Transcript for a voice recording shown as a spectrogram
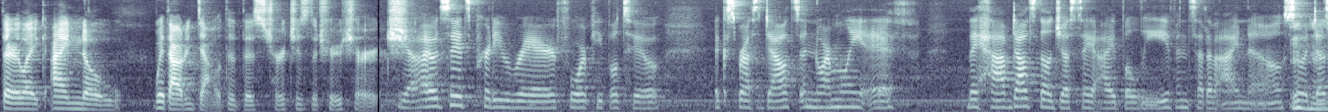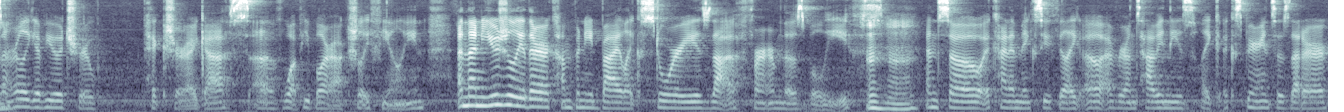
they're like, I know without a doubt that this church is the true church. Yeah, I would say it's pretty rare for people to express doubts. And normally, if they have doubts, they'll just say, I believe instead of I know. So it mm-hmm. doesn't really give you a true picture, I guess, of what people are actually feeling. And then usually they're accompanied by like stories that affirm those beliefs. Mm-hmm. And so it kind of makes you feel like, oh, everyone's having these like experiences that are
